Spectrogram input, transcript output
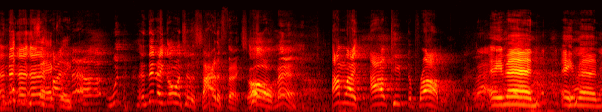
And then, and, and Exactly. like, and then they go into the side effects. Oh man, I'm like, I'll keep the problem. Amen. Amen.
